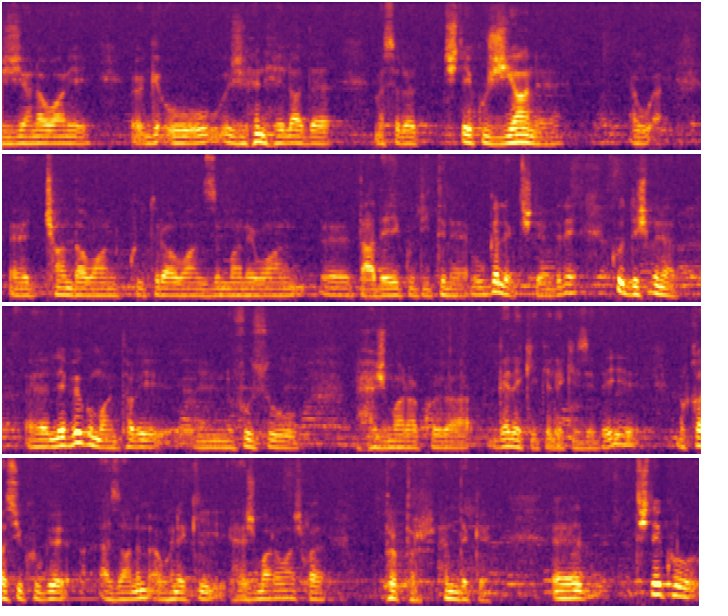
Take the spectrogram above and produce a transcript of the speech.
jiyana wanî û ji hin hêla de mesela tiştê ku jiyan e, Ew çanda wan, kultura wan, zimanê wan, tadeyê ku dîtine û gelek tiştên din e ku dijmin e. Lê bêguman tabi nifûs û hejmara kurd a gelekî gelekî zêde ye. Bi qasî ku bi ez zanim ew hinekî hejmara wan ji xwe pir pir hindik e. Tiştê ku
